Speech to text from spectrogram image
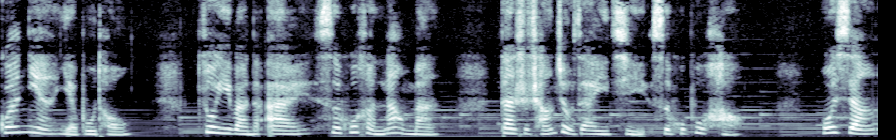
观念也不同。做一晚的爱似乎很浪漫，但是长久在一起似乎不好。我想，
